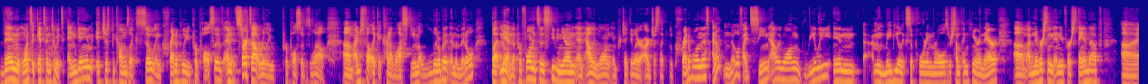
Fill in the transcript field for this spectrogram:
then once it gets into its end game, it just becomes like so incredibly propulsive, and it starts out really propulsive as well. Um, I just felt like it kind of lost steam a little bit in the middle, but man, the performances, Steven Yeun and Ali Wong in particular, are just like incredible in this. I don't know if I'd seen Ali Wong really in, I mean, maybe like supporting roles or something here and there. Um, I've never seen any of her stand up. Uh,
